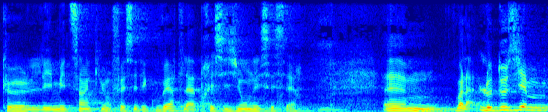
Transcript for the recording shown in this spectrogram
que les médecins qui ont fait ces découvertes la précision nécessaire. Euh, voilà, le deuxième.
